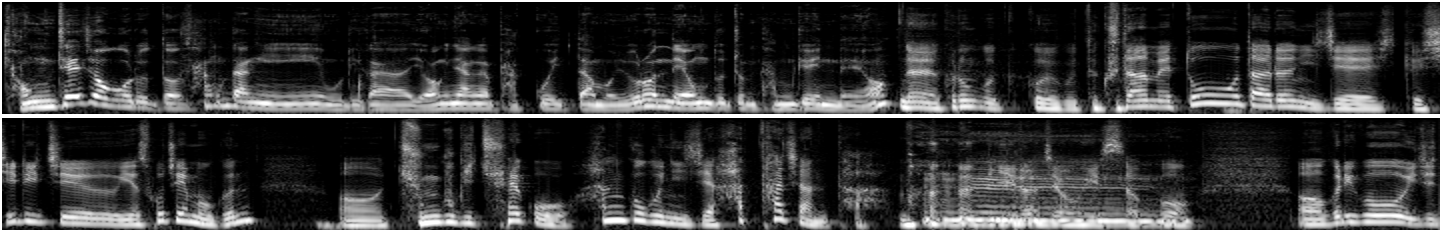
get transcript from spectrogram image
경제적으로도 상당히 우리가 영향을 받고 있다 뭐 이런 내용도 좀 담겨 있네요. 네 그런 거고 그 다음에 또 다른 이제 그 시리즈의 소제목은 어, 중국이 최고 한국은 이제 핫하지 않다 음. 이런 제목이 있었고 어 그리고 이제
